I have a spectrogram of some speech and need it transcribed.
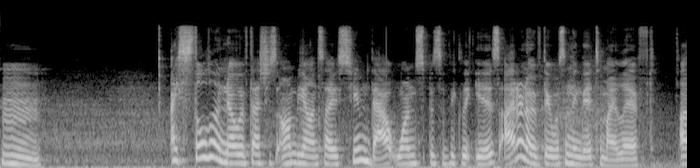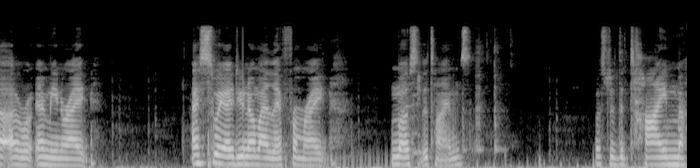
Hmm. I still don't know if that's just ambiance. I assume that one specifically is. I don't know if there was something there to my left. Uh, uh, I mean right. I swear I do know my left from right. Most of the times. Most of the time.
